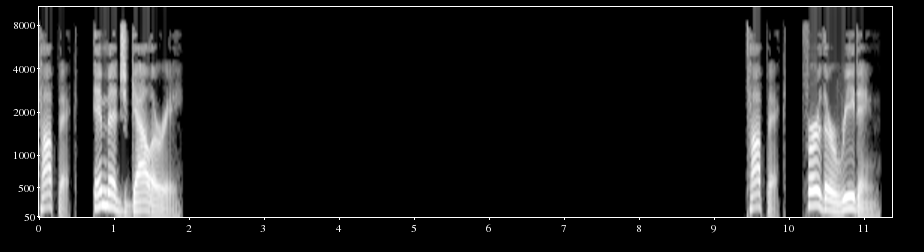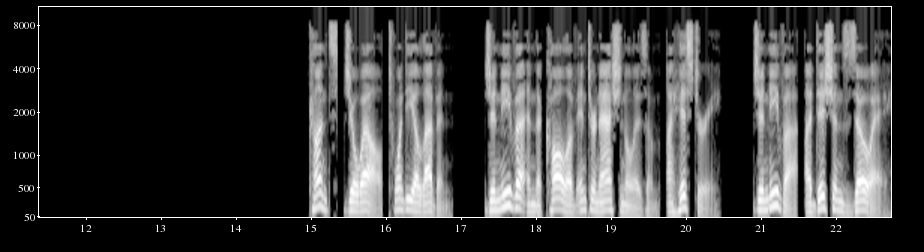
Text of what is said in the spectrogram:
Topic: Image gallery. Topic: Further reading. Kunz, Joel 2011. Geneva and the Call of Internationalism, A History. Geneva, Editions Zoe.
